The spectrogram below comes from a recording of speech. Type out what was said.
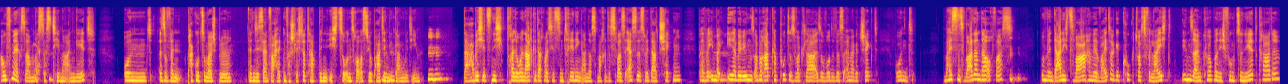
aufmerksam, was ja. das Thema angeht. Und also wenn Paco zum Beispiel, wenn sich sein Verhalten verschlechtert hat, bin ich zu unserer Osteopathin mhm. gegangen mit ihm. Mhm. Da habe ich jetzt nicht darüber nachgedacht, was ich jetzt im Training anders mache. Das war das Erste, dass wir da checken, weil bei ihm mhm. jeder Bewegungsapparat kaputt ist, war klar. Also wurde das einmal gecheckt. Und meistens war dann da auch was. Und wenn da nichts war, haben wir weiter geguckt, was vielleicht in seinem Körper nicht funktioniert gerade.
